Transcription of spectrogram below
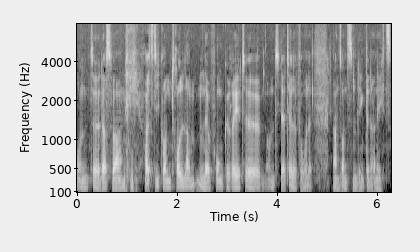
und äh, das waren jeweils die Kontrolllampen der Funkgeräte und der Telefone. Ansonsten blinkte da nichts.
